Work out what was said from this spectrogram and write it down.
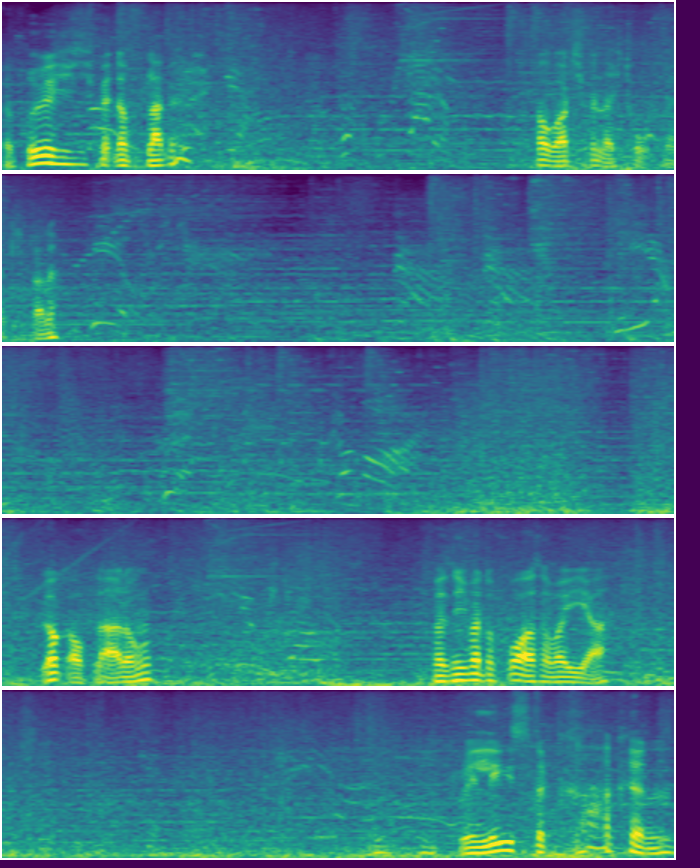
Verprügel ich dich mit einer Flagge? Oh Gott, ich bin gleich tot, merke ich gerade. Blockaufladung. Ich weiß nicht, was du vorhast, aber ja. Release the Kraken.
